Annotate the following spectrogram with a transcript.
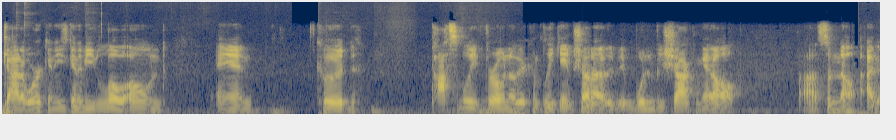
got it working, he's going to be low owned and could possibly throw another complete game shutout. It wouldn't be shocking at all. Uh, so no, I,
